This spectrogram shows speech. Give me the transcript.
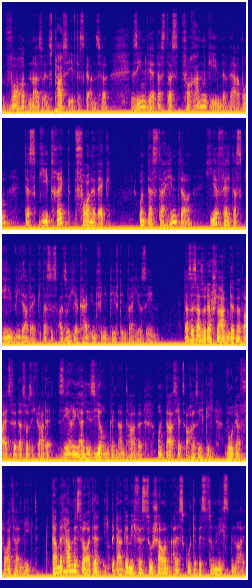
worden, also ins Passiv das Ganze, sehen wir, dass das vorangehende Verbum das G trägt vorneweg und das dahinter, hier fällt das G wieder weg. Das ist also hier kein Infinitiv, den wir hier sehen. Das ist also der schlagende Beweis für das, was ich gerade Serialisierung genannt habe. Und da ist jetzt auch ersichtlich, wo der Vorteil liegt. Damit haben wir es für heute. Ich bedanke mich fürs Zuschauen. Alles Gute bis zum nächsten Mal.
